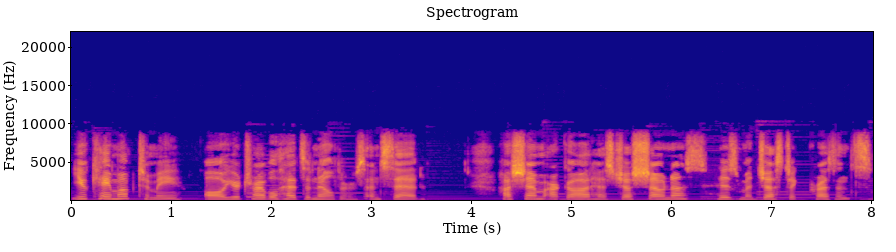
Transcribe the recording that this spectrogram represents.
you came up to me, all your tribal heads and elders, and said, Hashem our God has just shown us his majestic presence,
